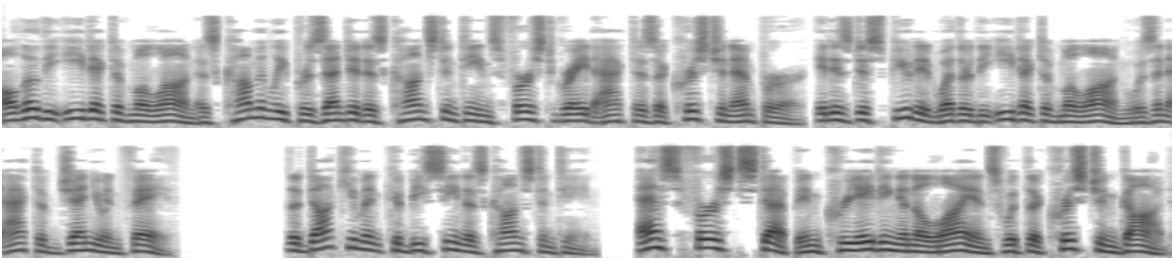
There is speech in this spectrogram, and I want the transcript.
Although the Edict of Milan is commonly presented as Constantine's first great act as a Christian emperor, it is disputed whether the Edict of Milan was an act of genuine faith. The document could be seen as Constantine's first step in creating an alliance with the Christian God,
